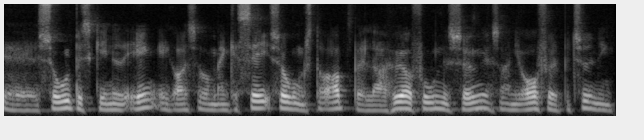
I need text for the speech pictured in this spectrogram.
øh, solbeskinnede eng, ikke også, hvor man kan se solen stå op, eller høre fuglene synge, sådan i overført betydning.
